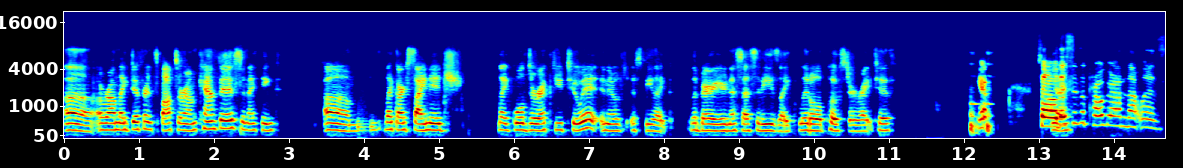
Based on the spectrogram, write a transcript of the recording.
uh around like different spots around campus. And i think um like our signage like will direct you to it. And it'll just be like the barrier necessities like little poster right tiff? Yep. So yeah. this is a program that was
